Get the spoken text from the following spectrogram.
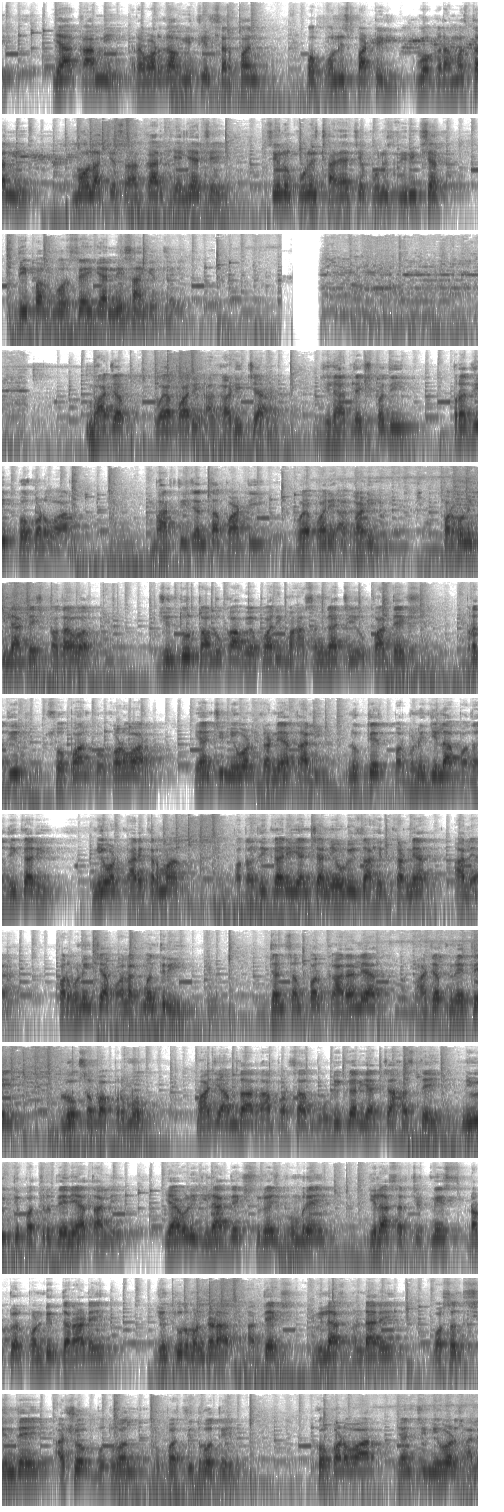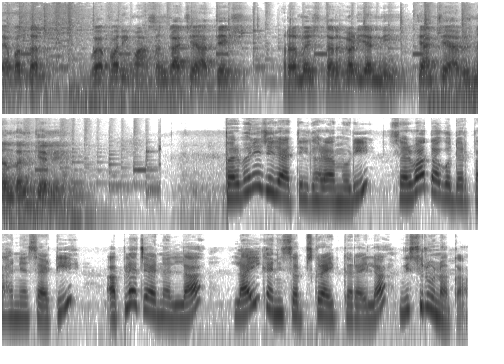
या कामी रवडगाव येथील सरपंच व पोलीस पाटील व ग्रामस्थांनी मोलाचे सहकार केल्याचे सेलू पोलीस ठाण्याचे पोलीस निरीक्षक दीपक बोरसे यांनी सांगितले. भाजप व्यापारी आघाडीच्या जिल्हाध्यक्षपदी प्रदीप कोकडवार भारतीय जनता पार्टी व्यापारी आघाडी परभणी जिल्हाध्यक्ष पदावर जिंतूर तालुका व्यापारी महासंघाचे उपाध्यक्ष प्रदीप सोपान कोकडवार यांची निवड करण्यात आली. नुकतेच परभणी जिल्हा पदाधिकारी निवड कार्यक्रमात पदाधिकारी यांच्या निवडी जाहीर करण्यात आल्या. परभणीच्या पालकमंत्री जनसंपर्क कार्यालयात भाजप नेते लोकसभा प्रमुख माजी आमदार रामप्रसाद बोडीकर यांच्या हस्ते नियुक्तीपत्र देण्यात आले. यावेळी जिल्हाध्यक्ष सुरेश भुमरे जिल्हा सरचिटणीस डॉक्टर पंडित दराडे जिंतूर मंडळात अध्यक्ष विलास भंडारे वसंत शिंदे अशोक बुधवंत उपस्थित होते. कोकणवार यांची निवड झाल्याबद्दल व्यापारी महासंघाचे अध्यक्ष रमेश दरगड यांनी त्यांचे अभिनंदन केले. परभणी जिल्ह्यातील घडामोडी सर्वात अगोदर पाहण्यासाठी आपल्या चॅनलला लाईक आणि सबस्क्राईब करायला विसरू नका.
